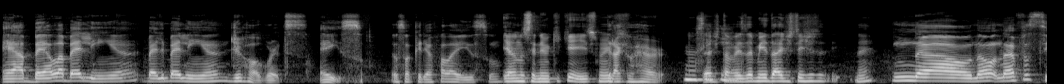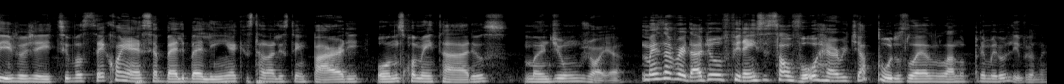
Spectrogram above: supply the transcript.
é a bela belinha, bela belinha de Hogwarts. É isso. Eu só queria falar isso. Eu não sei nem o que, que é isso, mas. Será que o Harry. Não sei Acho que é. talvez a minha idade esteja, né? Não, não, não é possível, gente. Se você conhece a Bela e Belinha, que está na lista em party ou nos comentários, mande um joia. Mas na verdade o Firenze salvou o Harry de apuros lá, lá no primeiro livro, né?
